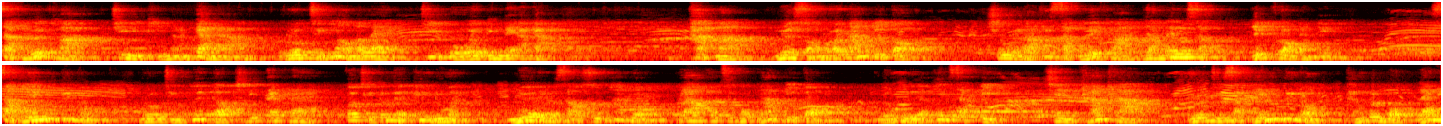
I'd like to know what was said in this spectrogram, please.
สัตว์เลื้อยคลานที่มีผิวหนังกันน้ำรวมถึงเหล่าแมลงที่โบยบินในอากาศถัดมาเมื่อ 200 ล้านปีก่อนช่วงเวลาที่สัตว์เลื้อยคลานย่างไดโนเสาร์ยึดครองแผ่นดิน สัตว์เลี้ยงลูกด้วยนมรวมถึงพืชดอกชนิดแรกๆ ก็ถือกำเนิดขึ้นด้วย เมื่อไดโนเสาร์สูญพันธุ์ลงราว 66 ล้านปีก่อนหลงเหลือเพียงสัตว์ปีกเช่นค้างคาว รวมถึงสัตว์เลี้ยงลูกด้วยนมทั้งบนบกและใน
